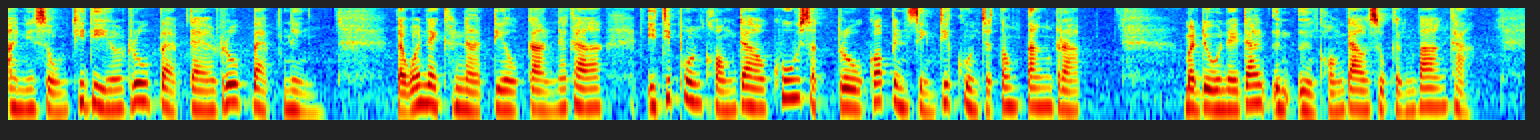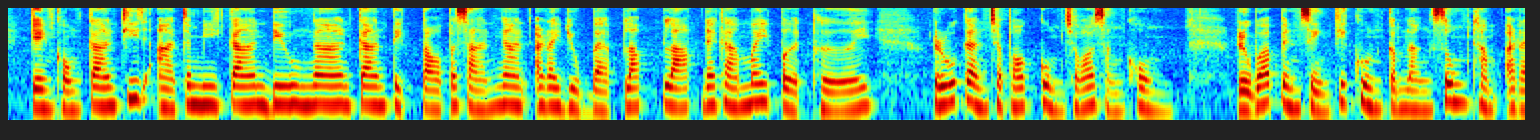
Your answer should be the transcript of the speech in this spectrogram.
อานิสงส์ที่ดีรูปแบบใดรูปแบบหนึ่ง แต่ว่าในขณะเดียวกันนะคะ อิทธิพลของดาวคู่ศัตรูก็เป็นสิ่งที่คุณจะต้องตั้งรับ มาดูในด้านอื่น ๆ ของดาวศุกร์กันบ้างค่ะเกณฑ์ของการที่อาจจะมีการดิวงาน การติดต่อประสานงานอะไรอยู่แบบลับๆนะคะไม่เปิดเผย รู้กันเฉพาะกลุ่มเฉพาะสังคม หรือว่าเป็นสิ่งที่คุณกำลังซุ่มทำอะไร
